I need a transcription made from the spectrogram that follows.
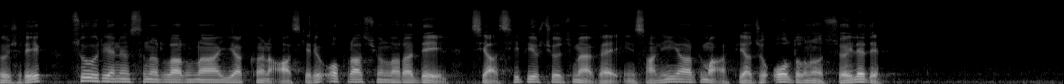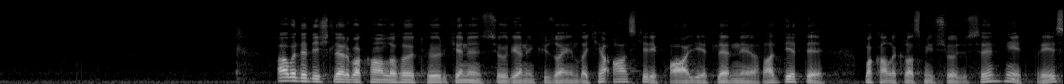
Lojrik, Suriye'nin sınırlarına yakın askeri operasyonlara değil, siyasi bir çözüme ve insani yardıma ihtiyacı olduğunu söyledi. ABD Dışişleri Bakanlığı Türkiye'nin Suriye'nin küzeyindeki askeri faaliyetlerini reddetti. Bakanlık resmi sözcüsü Ned Price,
